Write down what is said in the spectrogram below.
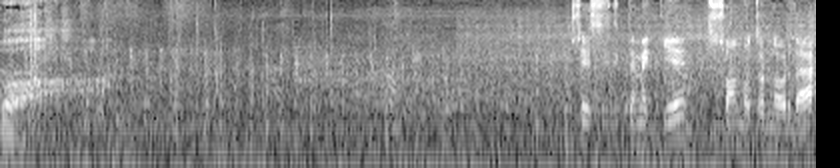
Bu sessizlik demek ki son motorun orada.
